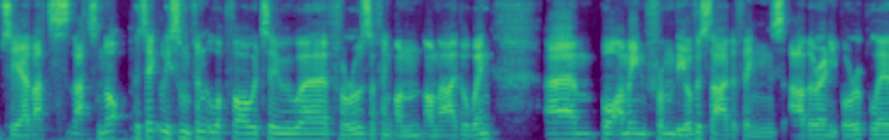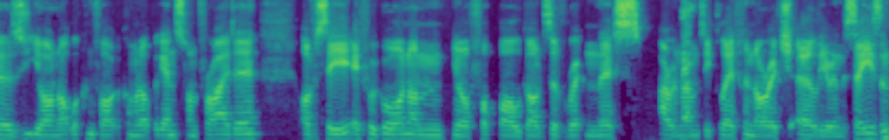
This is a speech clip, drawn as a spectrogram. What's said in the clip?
so yeah, that's that's not particularly something to look forward to uh, for us. I think on on either wing. Um, but I mean, from the other side of things, are there any Boro players you're not looking forward to coming up against on Friday? Obviously, if we're going on, you know, football gods have written this. Aaron Ramsey played for Norwich earlier in the season.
